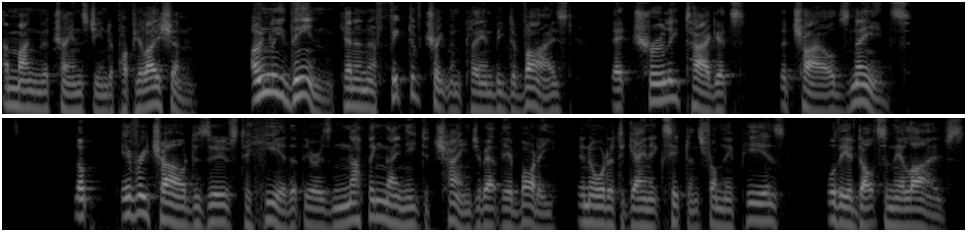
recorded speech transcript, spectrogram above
among the transgender population. Only then can an effective treatment plan be devised that truly targets the child's needs. Look, every child deserves to hear that there is nothing they need to change about their body in order to gain acceptance from their peers or the adults in their lives.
